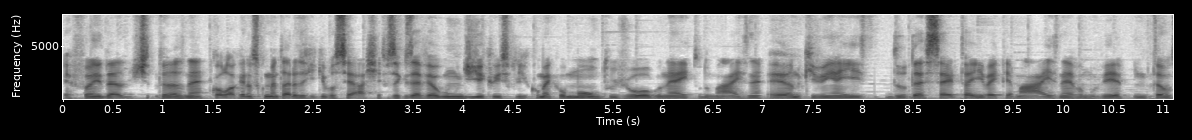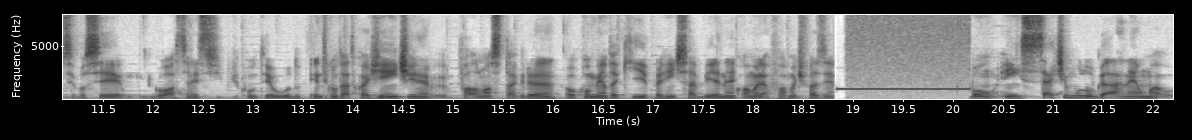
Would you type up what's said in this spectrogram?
é fã de Titãs, né? Coloca aí nos comentários aqui o que você acha. Se você quiser ver algum dia que eu explique como é que eu monto o jogo, né? E tudo mais, né? É, ano que vem aí, tudo der certo aí, vai ter mais, né? Vamos ver. Então, se você gosta desse tipo de conteúdo, entre em contato com a gente, né? fala no nosso Instagram ou comenta aqui pra gente saber, né? Qual a melhor forma de fazer. Bom, em sétimo lugar, né, uma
